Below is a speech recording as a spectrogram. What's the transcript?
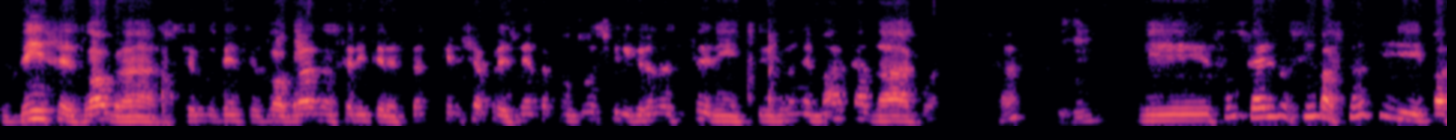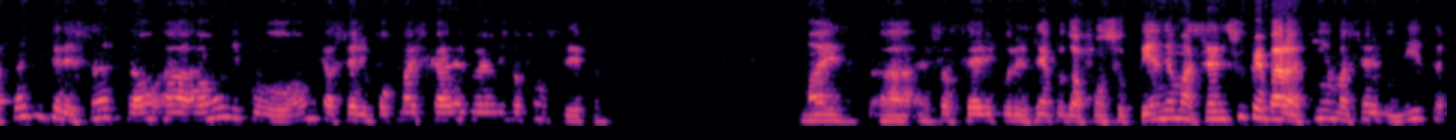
Venceslau Braz. O selo do Venceslau Braz é um selo interessante porque ele se apresenta com duas filigranas diferentes. Filigrana é marca d'água. Tá? Uhum. E são séries assim bastante, bastante interessantes. A, a, a, único, a única série um pouco mais cara é do Hermes da Fonseca mas ah, essa série, por exemplo, do Afonso Pena, é uma série super baratinha, uma série bonita.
